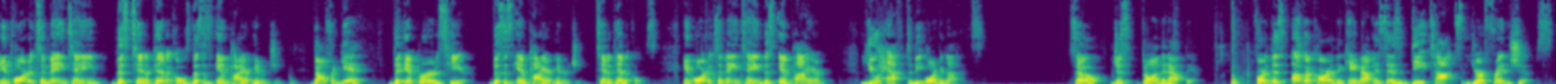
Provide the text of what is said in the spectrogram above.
in order to maintain this Ten of Pentacles, this is Empire energy. Don't forget, the Emperor is here. This is Empire energy, Ten of Pentacles. In order to maintain this empire, you have to be organized. So, just throwing that out there. For this other card that came out, it says detox your friendships.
